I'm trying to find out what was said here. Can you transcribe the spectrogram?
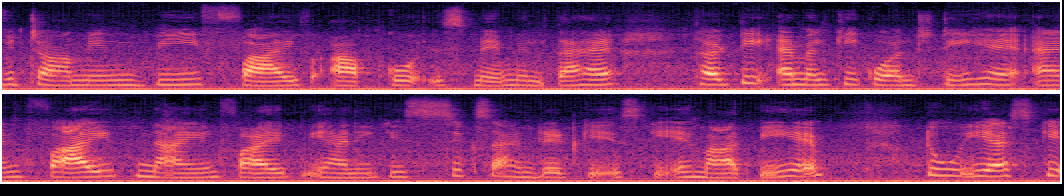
vitamin B five आपको इसमें मिलता है थर्टी एम की क्वांटिटी है एंड फाइव नाइन फाइव यानी कि सिक्स हंड्रेड की इसकी एम है। टू इयर्स की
